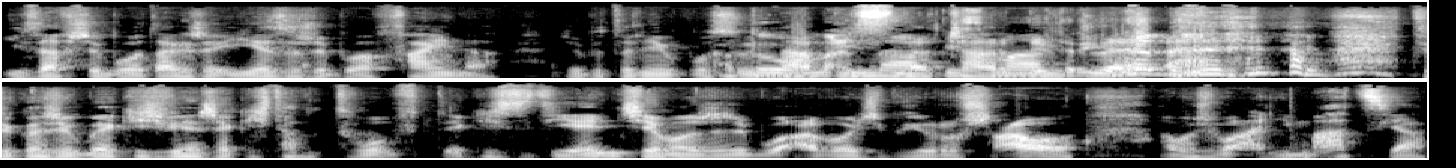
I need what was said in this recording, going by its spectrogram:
i zawsze było tak, że Jezu, że była fajna, żeby to nie był po prostu napis, napis, na czarnym tle, tylko żeby był jakiś, wiesz, jakieś tam tło, jakieś zdjęcie może, żeby było, albo żeby ruszało, albo żeby była animacja,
